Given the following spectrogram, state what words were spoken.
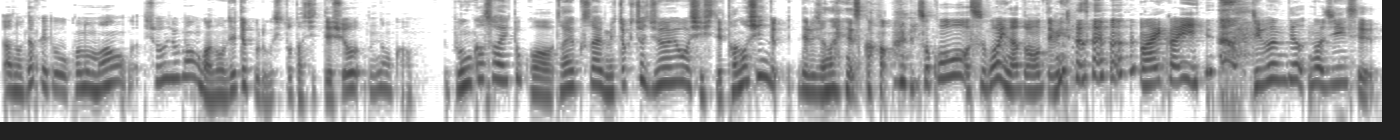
あの、だけど、この漫画、少女漫画の出てくる人たちってしょ、なんか、文化祭とか体育祭めちゃくちゃ重要視して楽しんでるじゃないですか。そこをすごいなと思って見る。毎回自分の人生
